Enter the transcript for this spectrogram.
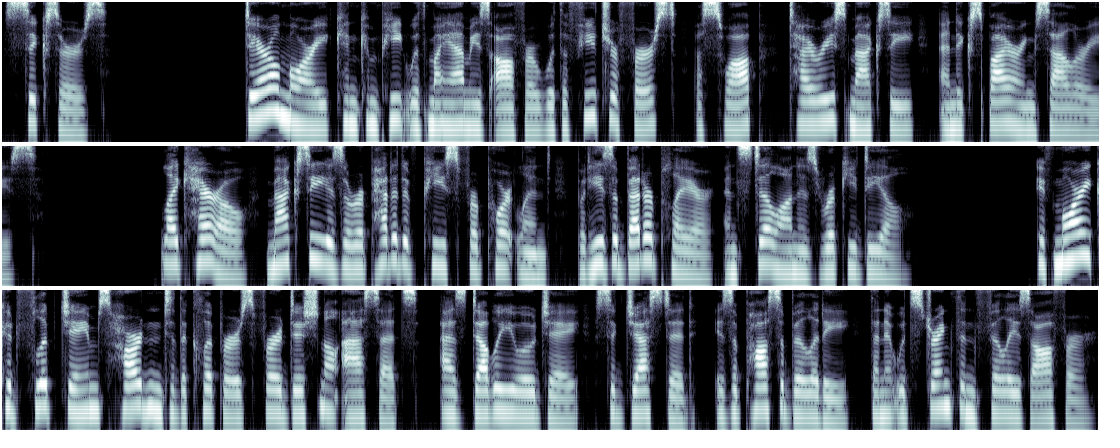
Sixers. Daryl Morey can compete with Miami's offer with a future first, a swap, Tyrese Maxey, and expiring salaries. Like Herro, Maxey is a repetitive piece for Portland, but he's a better player and still on his rookie deal. If Morey could flip James Harden to the Clippers for additional assets, as WOJ suggested, is a possibility, then it would strengthen Philly's offer.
